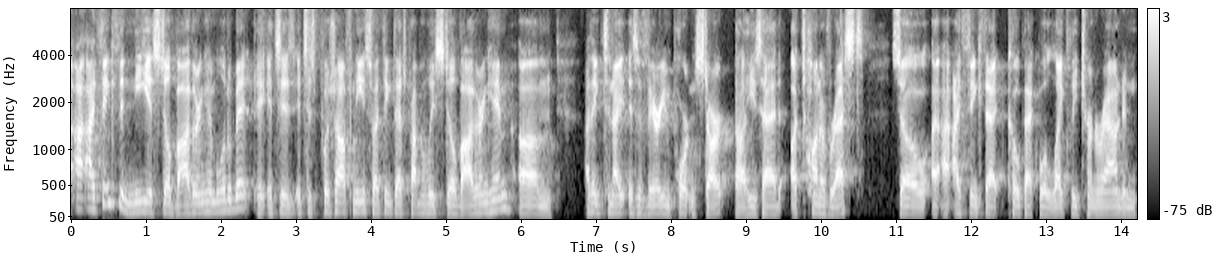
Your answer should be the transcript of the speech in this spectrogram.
I, I, think the knee is still bothering him a little bit. It's his it's his push off knee, so I think that's probably still bothering him. Um, I think tonight is a very important start. Uh, he's had a ton of rest. So I, I, think that Kopech will likely turn around and,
